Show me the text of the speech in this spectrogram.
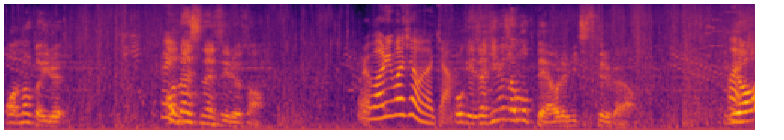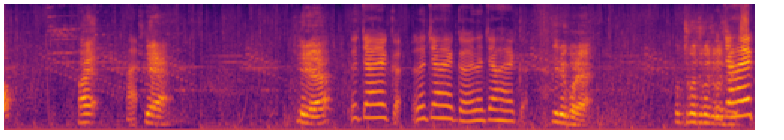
な？あなんかいる、はい、あナイスナイスヒルさん。これ割りましょうなちゃんオッケーじゃあヒルさん持って俺道つけるから。行くよ。はい。はい。来て来てる？うなちゃん早く。うなちゃん早く。うなちゃん早く。来てるこれ。こっちこっちこっちうなちゃん早く。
